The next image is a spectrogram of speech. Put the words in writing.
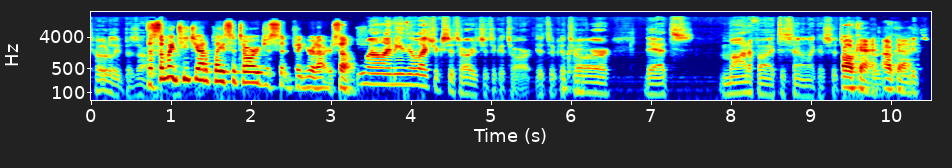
totally bizarre. Does somebody teach you how to play sitar? Or just sit and figure it out yourself. Well, I mean, the electric sitar is just a guitar. It's a guitar that's modified to sound like a sitar. Okay, okay. It's,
